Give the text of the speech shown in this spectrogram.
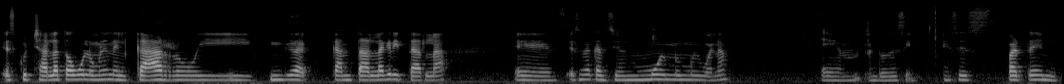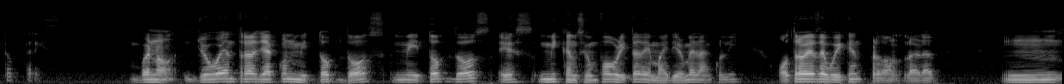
escucharla a todo volumen en el carro y cantarla, gritarla. es una canción muy, muy, muy buena. Em, entonces sí, esa es parte de mi top 3. Bueno, yo voy a entrar ya con mi top 2. Mi top 2 es mi canción favorita de My Dear Melancholy. Otra vez de Weekend, perdón, la verdad. Mm,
